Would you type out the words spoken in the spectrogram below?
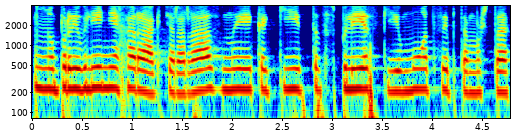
проявления характера, разные какие-то всплески эмоций, потому что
